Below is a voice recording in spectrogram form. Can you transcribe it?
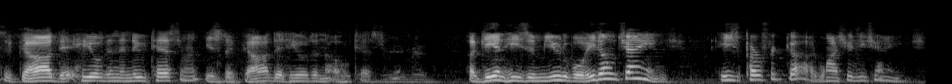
The God that healed in the New Testament is the God that healed in the Old Testament. Amen. Again, He's immutable. He don't change. He's a perfect God. Why should He change?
